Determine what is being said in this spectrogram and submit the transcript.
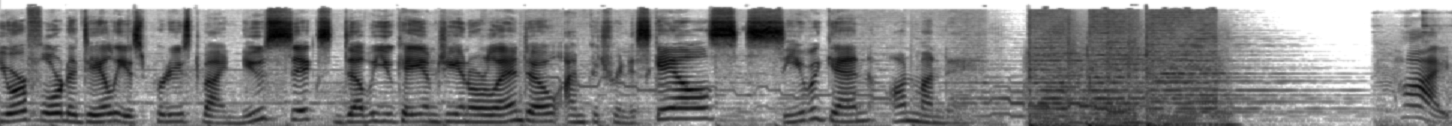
Your Florida Daily is produced by News 6 WKMG in Orlando. I'm Katrina Scales. See you again on Monday. Hi,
